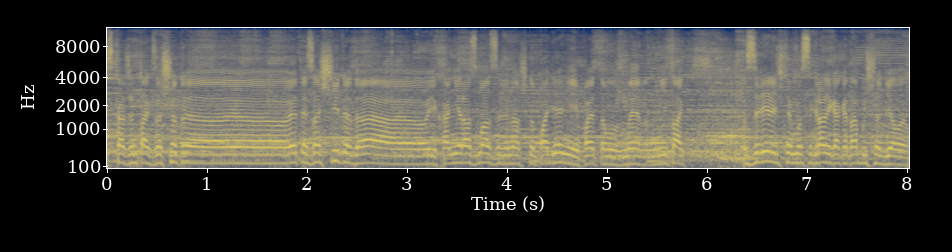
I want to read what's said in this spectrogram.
скажем так, за счет э, этой защиты, да, их они размазали наше нападение. И поэтому, наверное, не так зрелищно мы сыграли, как это обычно делаем.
